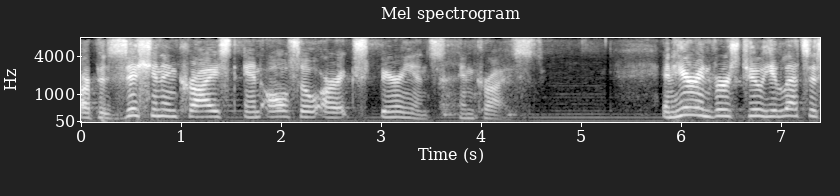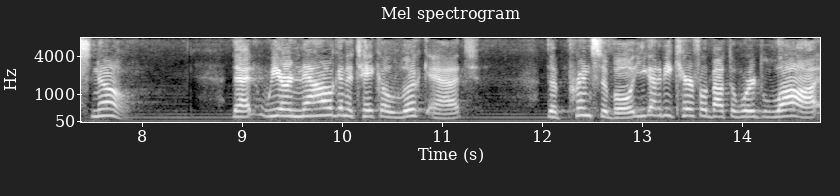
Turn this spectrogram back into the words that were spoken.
Our position in Christ and also our experience in Christ. And here in verse 2, he lets us know that we are now going to take a look at the principle. You got to be careful about the word law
